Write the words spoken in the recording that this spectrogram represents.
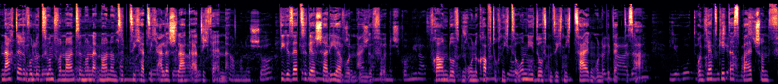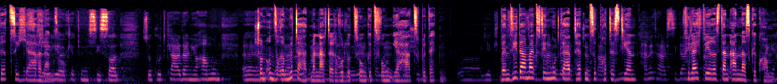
Nach der Revolution von 1979 hat sich alles schlagartig verändert. Die Gesetze der Scharia wurden eingeführt. Frauen durften ohne Kopftuch nicht zur Uni, durften sich nicht zeigen ohne bedecktes Haar. Und jetzt geht das bald schon 40 Jahre lang so. Schon unsere Mütter hat man nach der Revolution gezwungen, ihr Haar zu bedecken. Wenn Sie damals den Mut gehabt hätten zu protestieren, vielleicht wäre es dann anders gekommen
